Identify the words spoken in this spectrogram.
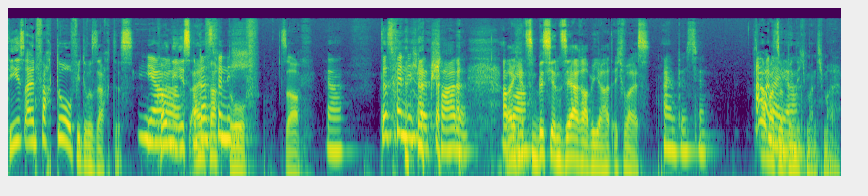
Die, die, ist einfach doof, wie du sagtest. Ja, Conny ist einfach doof. So. Ja, das finde ich halt schade. War ich jetzt ein bisschen sehr rabiat, ich weiß. Ein bisschen. Aber, aber so ja. bin ich manchmal.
